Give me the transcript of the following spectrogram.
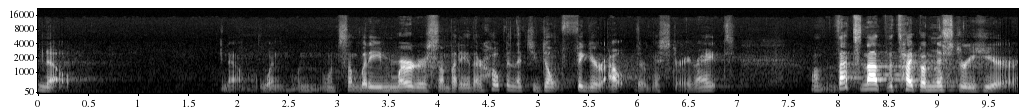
know. You know, when, when, when somebody murders somebody, they're hoping that you don't figure out their mystery, right? Well, that's not the type of mystery here.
